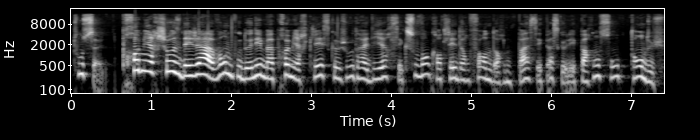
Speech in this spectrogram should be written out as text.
tout seul. Première chose déjà, avant de vous donner ma première clé, ce que je voudrais dire, c'est que souvent quand les enfants ne dorment pas, c'est parce que les parents sont tendus.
